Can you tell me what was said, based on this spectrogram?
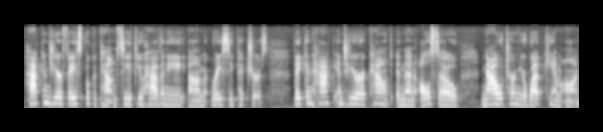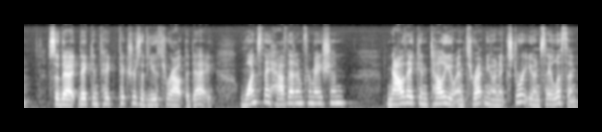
hack into your Facebook account and see if you have any um, racy pictures. They can hack into your account and then also now turn your webcam on so that they can take pictures of you throughout the day. Once they have that information, now they can tell you and threaten you and extort you and say, listen,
